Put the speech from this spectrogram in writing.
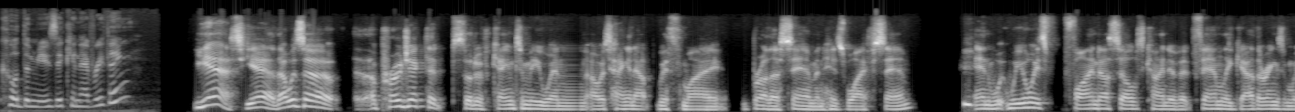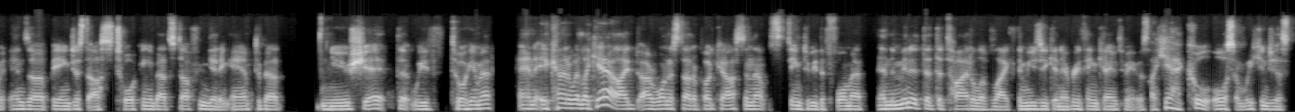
called The Music and Everything. Yes, yeah, that was a a project that sort of came to me when I was hanging out with my brother Sam and his wife Sam, mm-hmm. and we, we always find ourselves kind of at family gatherings, and it ends up being just us talking about stuff and getting amped about new shit that we've talking about. And it kind of went like, yeah, I, I want to start a podcast. And that seemed to be the format. And the minute that the title of like the music and everything came to me, it was like, yeah, cool, awesome. We can just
